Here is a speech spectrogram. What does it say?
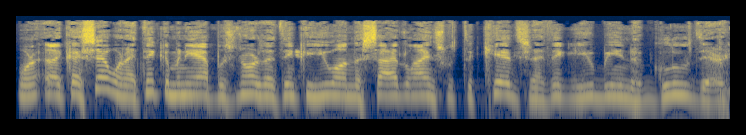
when, like I said, when I think of Minneapolis North, I think of you on the sidelines with the kids, and I think of you being glued there.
